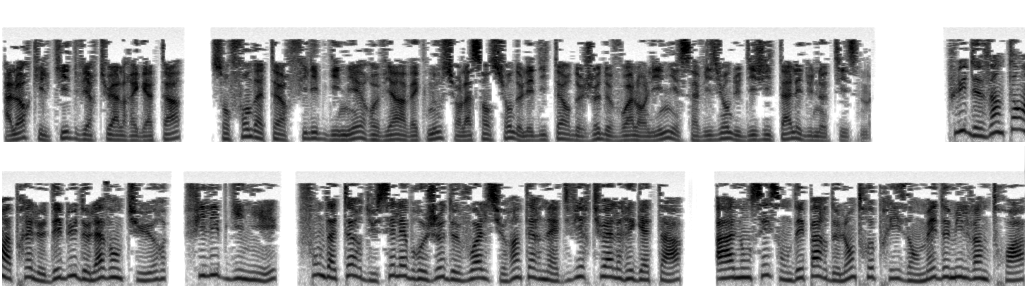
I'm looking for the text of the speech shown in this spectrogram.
Alors qu'il quitte Virtual Regatta, son fondateur Philippe Guigné revient avec nous sur l'ascension de l'éditeur de jeux de voile en ligne et sa vision du digital et du nautisme. Plus de 20 ans après le début de l'aventure, Philippe Guigné, fondateur du célèbre jeu de voile sur Internet Virtual Regatta, a annoncé son départ de l'entreprise en mai 2023,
